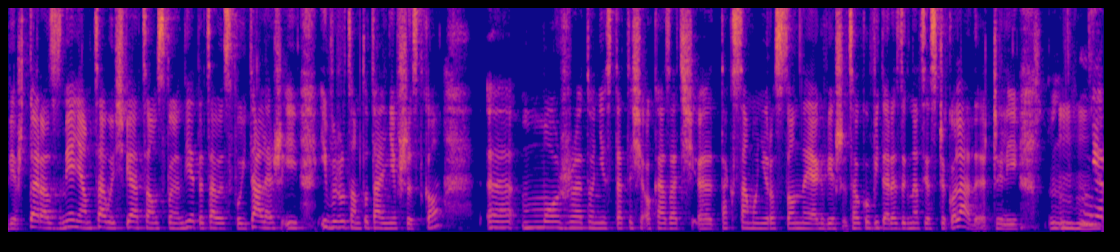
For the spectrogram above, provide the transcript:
wiesz, teraz zmieniam cały świat, całą swoją dietę, cały swój talerz i, i wyrzucam totalnie wszystko. E, może to niestety się okazać e, tak samo nierozsądne, jak wiesz, całkowita rezygnacja z czekolady, czyli mm-hmm. nie,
